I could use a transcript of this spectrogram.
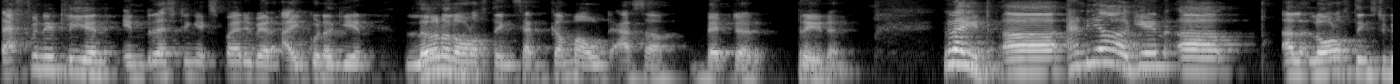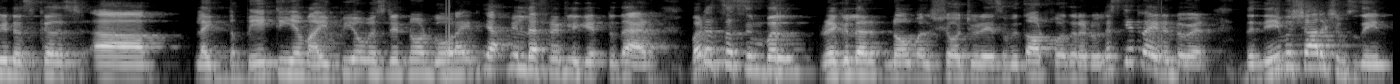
definitely an interesting expiry where I could again learn a lot of things and come out as a better trader. Right. Uh, and yeah, again, uh, a lot of things to be discussed. Uh, like the Paytm IPO did not go right. Yeah, we'll definitely get to that. But it's a simple, regular, normal show today. So without further ado, let's get right into it. The name is Sharique Samsudheen.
